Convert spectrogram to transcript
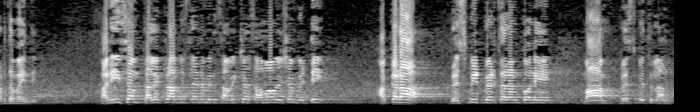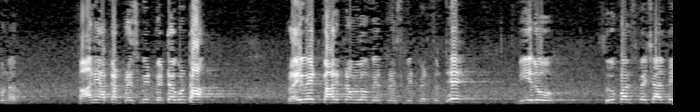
అర్థమైంది. కనీసం కలెక్టర్ ఆఫీస్లో అయినా మీరు సమీక్ష సమావేశం పెట్టి అక్కడ ప్రెస్ మీట్ పెడతారనుకొని మా ప్రెస్ మిత్రులు అనుకున్నారు. కానీ అక్కడ ప్రెస్ మీట్ పెట్టకుండా ప్రైవేట్ కార్యక్రమంలో మీరు ప్రెస్ మీట్ పెడుతుంటే మీరు సూపర్ స్పెషాలిటీ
